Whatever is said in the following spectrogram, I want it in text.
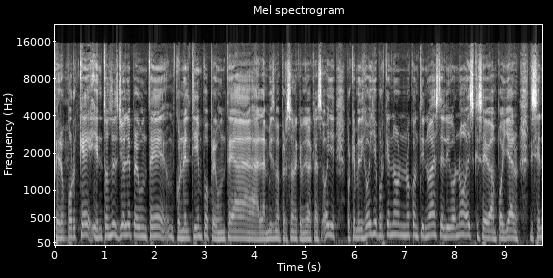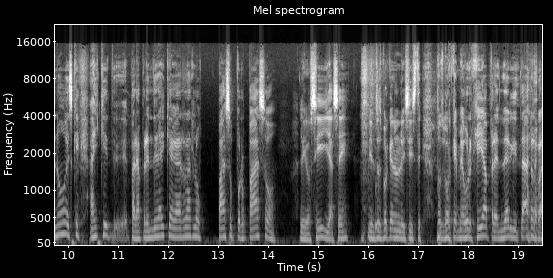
Pero ¿por qué? Y entonces yo le pregunté, con el tiempo pregunté a, la misma persona que me dio la clase, oye, porque me dijo, oye, ¿por qué no, no continuaste? Le digo, no, es que se ampollaron. Dice, no, es que hay que, para aprender hay que agarrarlo paso por paso. Le digo, sí, ya sé. ¿Y entonces por qué no lo hiciste? Pues porque me urgía aprender guitarra.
